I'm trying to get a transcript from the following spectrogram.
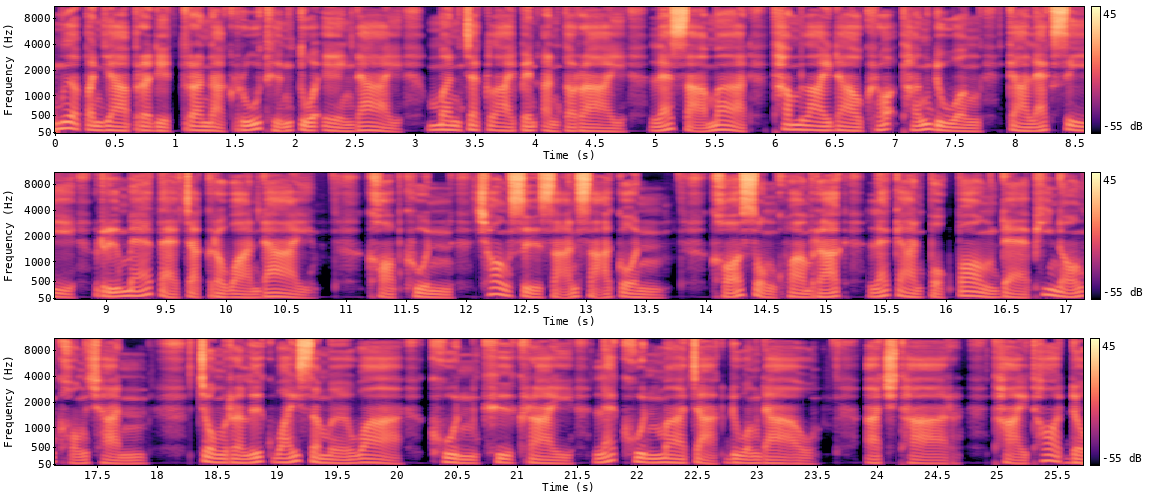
เมื่อปัญญาประดิษฐ์ตระหนักรู้ถึงตัวเองได้ มันจะกลายเป็นอันตราย และสามารถทำลายดาวเคราะห์ทั้งดวง กาแล็กซี หรือแม้แต่จักรวาลได้ ขอบคุณช่องสื่อสารสากล ขอส่งความรักและการปกป้องแด่พี่น้องของฉัน จงระลึกไว้เสมอว่า คุณคือใคร และคุณมาจากดวงดาวอัชทาร์ถ่ายทอดโด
